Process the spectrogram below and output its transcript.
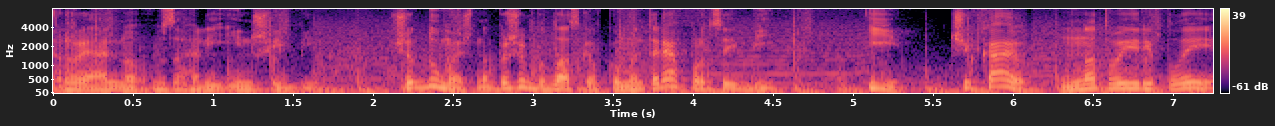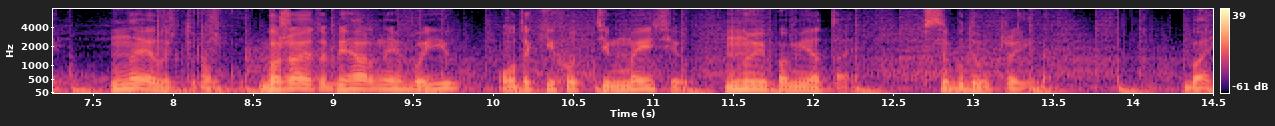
Реально, взагалі інший бій. Що думаєш? Напиши, будь ласка, в коментарях про цей бій. І чекаю на твої реплеї на електронку. Бажаю тобі гарних боїв, отаких от тіммейтів. Ну і пам'ятай, все буде Україна. Бай.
